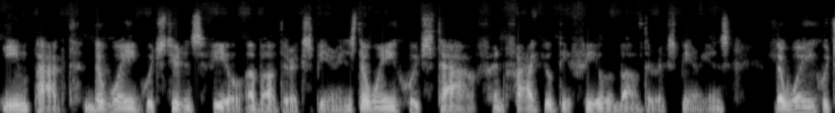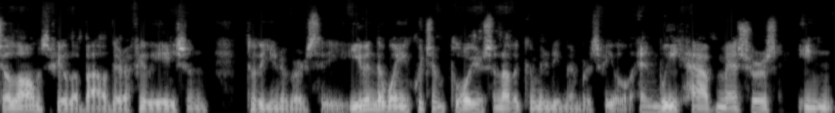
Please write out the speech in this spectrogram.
impact the way in which students feel about their experience, the way in which staff and faculty feel about their experience, the way in which alums feel about their affiliation to the university, even the way in which employers and other community members feel. And we have measures in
